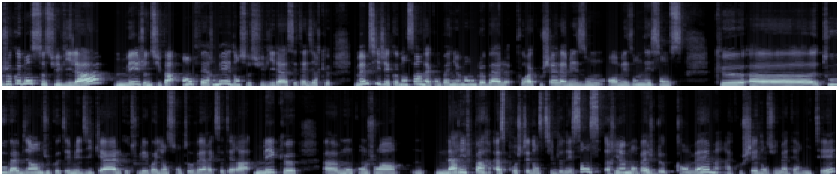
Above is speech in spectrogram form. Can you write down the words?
je commence ce suivi-là, mais je ne suis pas enfermée dans ce suivi-là. C'est-à-dire que même si j'ai commencé un accompagnement global pour accoucher à la maison, en maison de naissance que euh, tout va bien du côté médical, que tous les voyants sont au vert, etc., mais que euh, mon conjoint n'arrive pas à se projeter dans ce type de naissance, rien ne m'empêche de quand même accoucher dans une maternité.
